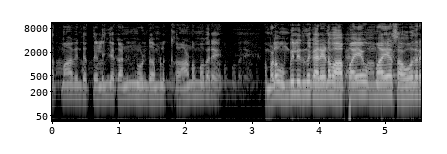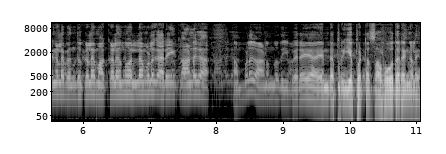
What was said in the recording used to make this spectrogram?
ആത്മാവിന്റെ തെളിഞ്ഞ കണ്ണുകൊണ്ട് നമ്മൾ കാണുന്നവരെ നമ്മളെ മുമ്പിലിരുന്ന് കരയണ വാപ്പായെ ഉമ്മായെ സഹോദരങ്ങളെ ബന്ധുക്കളെ മക്കളെ ഒന്നും അല്ല നമ്മൾ കരയി കാണുക. നമ്മൾ കാണുന്നത് ഇവരെയാ എന്റെ പ്രിയപ്പെട്ട സഹോദരങ്ങളെ.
